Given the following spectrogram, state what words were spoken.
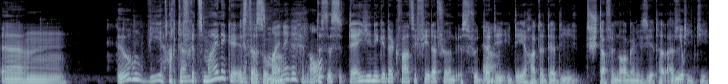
ähm, irgendwie Ach, der Fritz Meinecke ist das so. Meinecke, genau. Das ist derjenige, der quasi federführend ist, für der ja. die Idee hatte, der die Staffeln organisiert hat. Also Jupp. die, die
